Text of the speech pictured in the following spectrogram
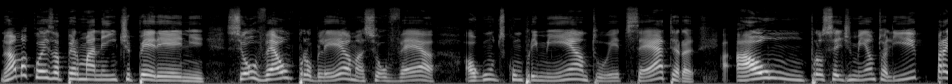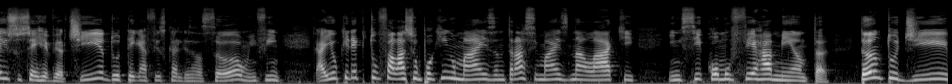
não é uma coisa permanente perene. Se houver um problema, se houver algum descumprimento, etc., há um procedimento ali para isso ser revertido, tem a fiscalização, enfim. Aí eu queria que tu falasse um pouquinho mais, entrasse mais na LAC em si como ferramenta tanto de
